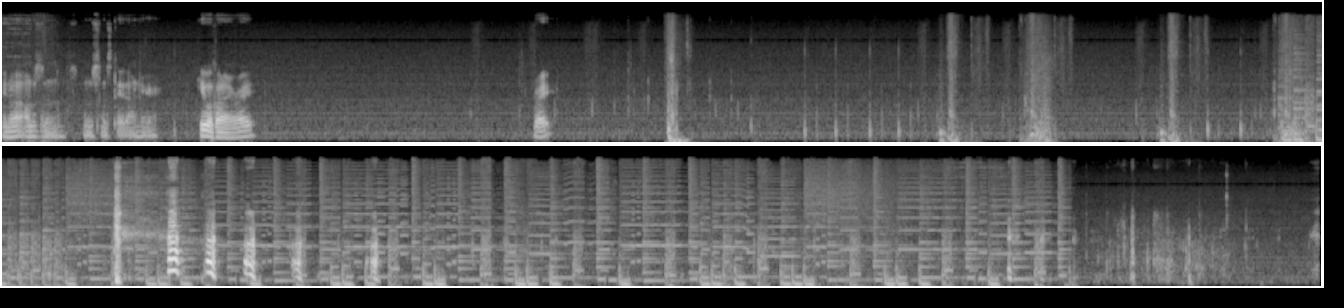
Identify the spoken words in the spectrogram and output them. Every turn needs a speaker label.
Speaker 1: You know what? I'm just gonna, I'm just gonna stay down here. He won't come in, right? Right?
